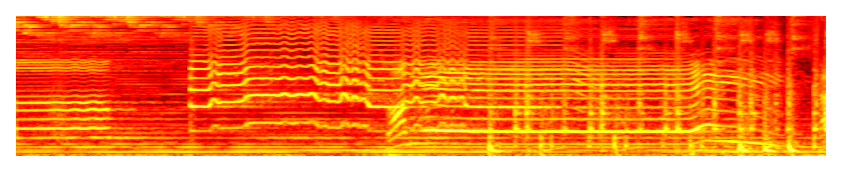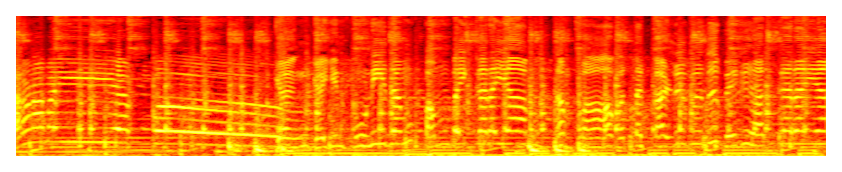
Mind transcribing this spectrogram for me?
அடையலாம். சுவாமியே! சரணமையப்போ கங்கையின் புனிதம் பம்பை கரையாம் நம் பாவத்தை கழுவுது வெகு அக்கறையா.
